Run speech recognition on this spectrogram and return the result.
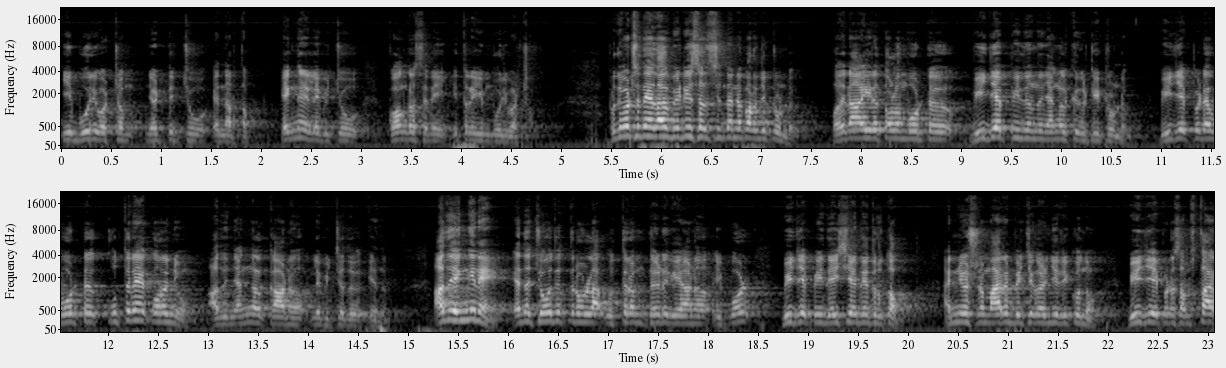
ഈ ഭൂരിപക്ഷം ഞെട്ടിച്ചു എന്നർത്ഥം. എങ്ങനെ ലഭിച്ചു? കോൺഗ്രസിന് ഇത്രയും ഭൂരിപക്ഷം. പ്രതിപക്ഷ നേതാവ് വി. ഡി. സതീശൻ തന്നെ പറഞ്ഞിട്ടുണ്ട്. പതിനായിരത്തോളം വോട്ട് ബി ജെ പിയിൽ നിന്ന് ഞങ്ങൾക്ക് കിട്ടിയിട്ടുണ്ട്. ബി ജെ പിയുടെ വോട്ട് കുത്തിനെ കുറഞ്ഞു. അത് ഞങ്ങൾക്കാണ് ലഭിച്ചത് എന്ന്. അത് എങ്ങനെ എന്ന ചോദ്യത്തിനുള്ള ഉത്തരം തേടുകയാണ് ഇപ്പോൾ ബി ജെ പി ദേശീയ നേതൃത്വം. അന്വേഷണം ആരംഭിച്ചു കഴിഞ്ഞിരിക്കുന്നു. ബി ജെ പിയുടെ സംസ്ഥാന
